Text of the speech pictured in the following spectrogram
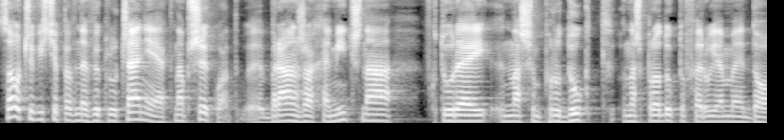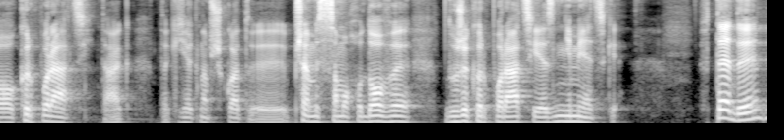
Są oczywiście pewne wykluczenia, jak na przykład e, branża chemiczna, w której naszym produkt, nasz produkt oferujemy do korporacji, tak? Takich jak na przykład y, przemysł samochodowy, duże korporacje niemieckie. Wtedy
